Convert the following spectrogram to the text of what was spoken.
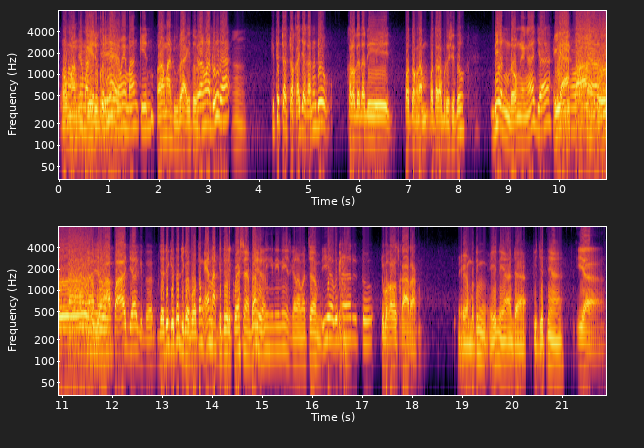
Oh, namanya Tukang mangkin. Cukurnya namanya mangkin. Orang Madura itu. Orang Madura. Hmm. Kita cocok aja karena dia kalau kita di potong ram, potong rambut di situ dia yang dongeng aja. Iya. Cerita, Oh, iya. Iya. mau apa aja gitu. Jadi kita juga potong enak gitu requestnya, bang. Iya. Ini ini ini segala macam. Iya benar itu. Coba kalau sekarang. Ya, yang penting ini ya, ada pijetnya, Iya.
